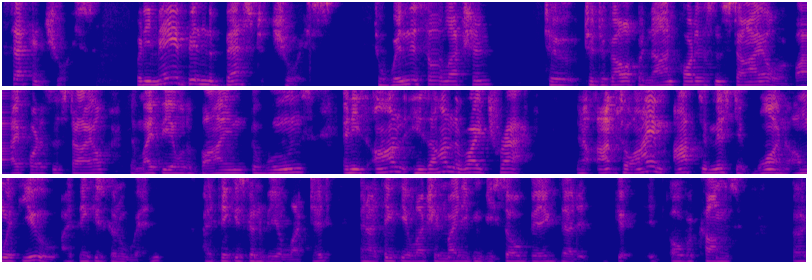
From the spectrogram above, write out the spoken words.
second choice, but he may have been the best choice to win this election to, to develop a nonpartisan style or bipartisan style that might be able to bind the wounds. And he's on he's on the right track. You know, I'm, so I am optimistic. One, I'm with you. I think he's going to win. I think he's going to be elected, and I think the election might even be so big that it it overcomes uh,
